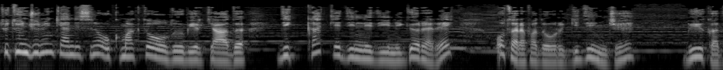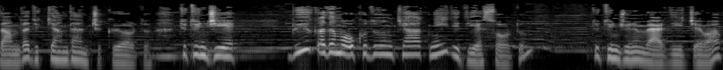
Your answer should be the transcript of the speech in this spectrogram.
tütüncünün kendisini okumakta olduğu bir kağıdı dikkatle dinlediğini görerek o tarafa doğru gidince büyük adam da dükkandan çıkıyordu. Tütüncüye büyük adamı okuduğun kağıt neydi diye sordum. Tütüncünün verdiği cevap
